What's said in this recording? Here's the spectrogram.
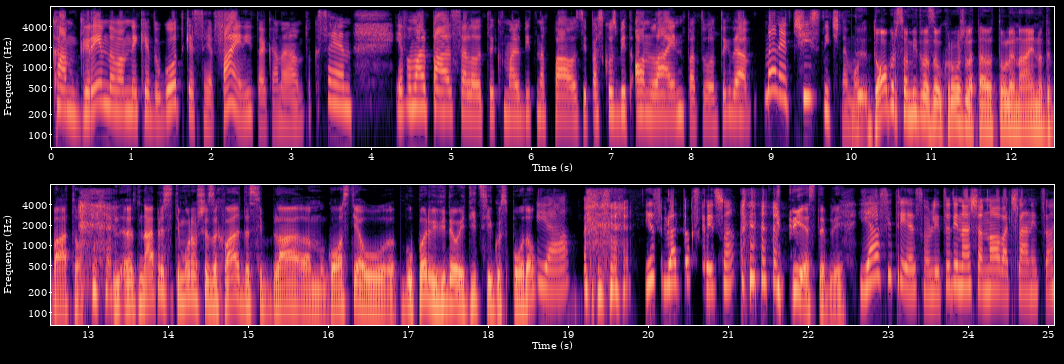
kam grem, da imam neke dogodke, se je fajn, itak, ampak vse en je pa mal pasalo, tako mal biti na pauzi, pa skozi biti online. Da, mene čist nič ne more. Dobro sem midva zaokrožila ta, tole najno debato. Najprej se ti moram še zahvaliti, da si bila um, gostja v, v prvi video ediciji gospodov. Ja. Jaz sem bila tako srečna. Vsi trije ste bili. Ja, vsi trije smo bili, tudi naša nova članica.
